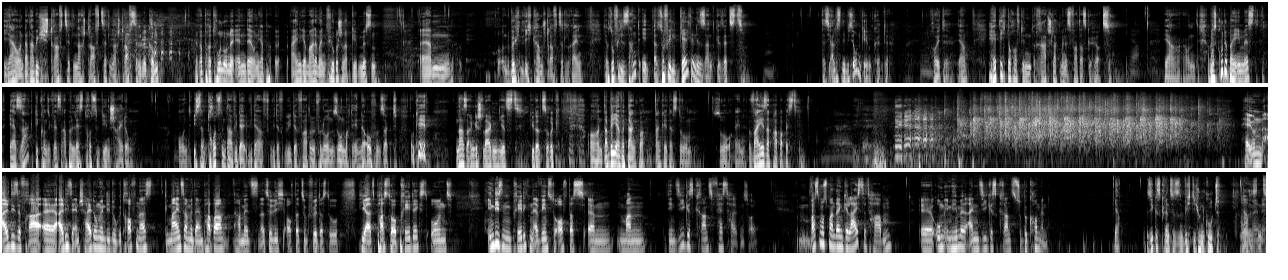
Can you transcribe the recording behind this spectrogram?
ja, und dann habe ich Strafzettel nach Strafzettel nach Strafzettel bekommen. Reparaturen ohne Ende und ich habe einige Male meinen Führerschein abgeben müssen. Ähm, und wöchentlich kamen Strafzettel rein. Ich habe so viel Sand, in, also so viel Geld in den Sand gesetzt, dass ich alles in die Mission geben könnte. Heute, ja. Hätte ich doch auf den Ratschlag meines Vaters gehört. Ja, und, aber das Gute bei ihm ist, er sagt die Konsequenzen, aber lässt trotzdem die Entscheidung und ist dann trotzdem da wie der, wie der, wie der, wie der Vater mit dem verlorenen Sohn, macht die Hände auf und sagt, okay, Nase angeschlagen, jetzt geht er zurück. Und da bin ich einfach dankbar. Danke, dass du so ein weiser Papa bist. Hey, und all diese, Fra äh, all diese Entscheidungen, die du getroffen hast, gemeinsam mit deinem Papa haben jetzt natürlich auch dazu geführt, dass du hier als Pastor predigst. Und in diesen Predigten erwähnst du oft, dass ähm, man den Siegeskranz festhalten soll. Was muss man denn geleistet haben, äh, um im Himmel einen Siegeskranz zu bekommen? Ja, Siegeskränze sind wichtig und gut. Ja, sie sind,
